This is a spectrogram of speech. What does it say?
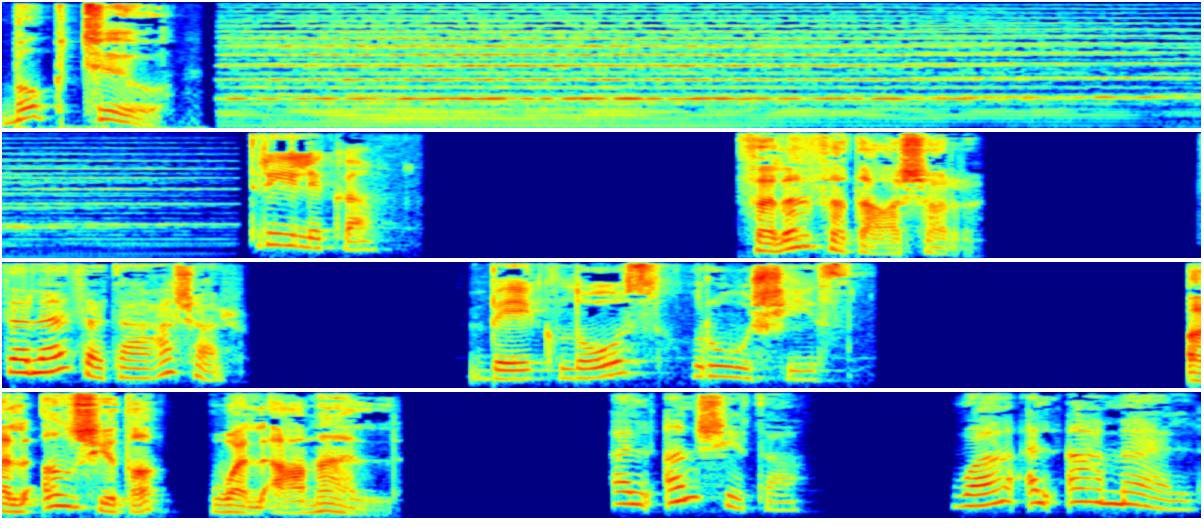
book two. trylika. ثلاثة عشر. ثلاثة عشر. Veiklos rūšīs الأنشطة والأعمال. الأنشطة والأعمال.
